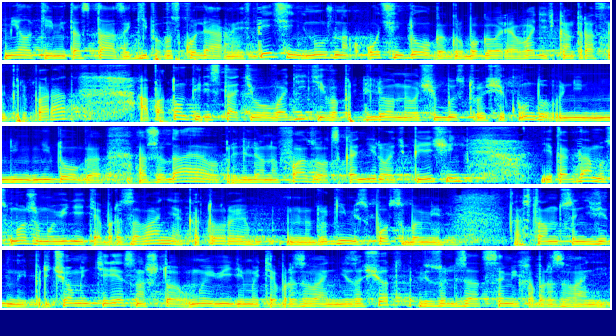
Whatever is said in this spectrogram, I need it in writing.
мелкие метастазы гиповаскулярные в печени, нужно очень долго, грубо говоря, вводить контрастный препарат, а потом перестать его вводить и в определенную очень быструю секунду, недолго ожидая, в определенную фазу отсканировать печень, и тогда мы сможем увидеть образования, которые другими способами останутся не видны. Причем интересно, что мы видим эти образования не за счет визуализации самих образований,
